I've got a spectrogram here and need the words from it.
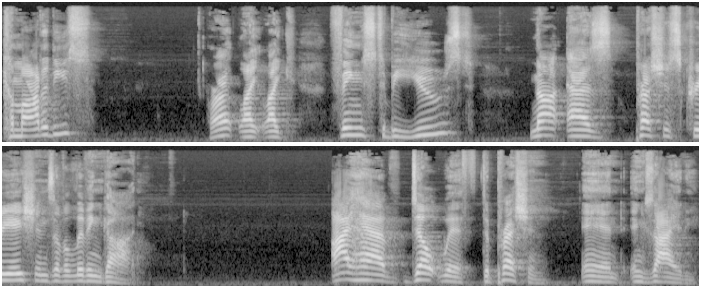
commodities, right? Like, like things to be used, not as precious creations of a living God. I have dealt with depression and anxiety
